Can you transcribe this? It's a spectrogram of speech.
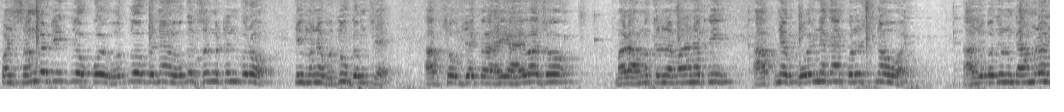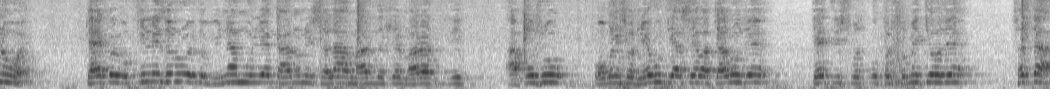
પણ સંગઠિત જો કોઈ હોદ્દો બનાવ્યો વગર સંગઠન કરો, તે મને વધુ ગમશે. આપ સૌ જે અહીંયા આવ્યા છો, મારા આમંત્રણને માન આપી, આપને કોઈને કાંઈ પ્રશ્ન હોય, આજુબાજુનું ન હોય, ક્યાંય કોઈ વકીલની જરૂર હોય તો વિનામૂલ્યે કાનૂની સલાહ, માર્ગદર્શન મારાથી આપું છું. ઓગણીસો નેવુંથી આ સેવા ચાલુ છે. તેત્રીસ વર્ષ ઉપર સમય થયો છે. છતાં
